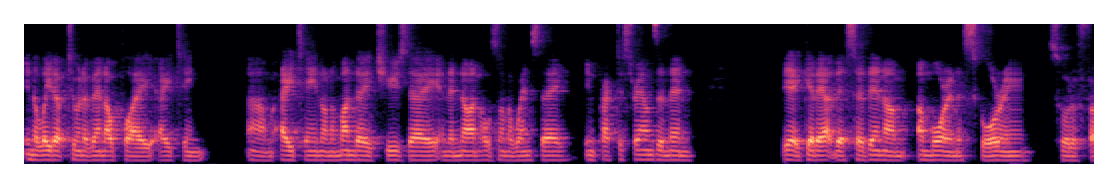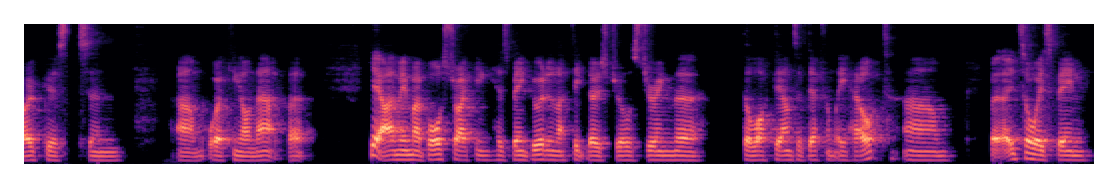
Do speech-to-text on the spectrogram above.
in the lead up to an event, I'll play 18, um, 18 on a Monday, Tuesday, and then nine holes on a Wednesday in practice rounds. And then, yeah, get out there. So then I'm, I'm more in a scoring sort of focus and um, working on that. But yeah, I mean, my ball striking has been good, and I think those drills during the the lockdowns have definitely helped. Um, but it's always been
